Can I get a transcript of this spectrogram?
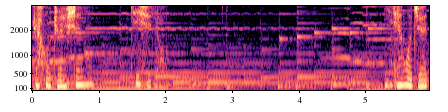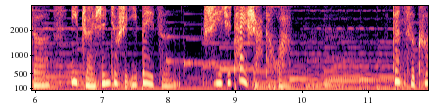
然后转身继续走。以前我觉得一转身就是一辈子，是一句太傻的话，但此刻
